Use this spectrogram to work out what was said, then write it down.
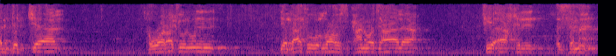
الدجال هو رجل يبعثه الله سبحانه وتعالى في آخر الزمان.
